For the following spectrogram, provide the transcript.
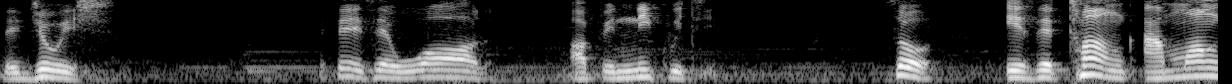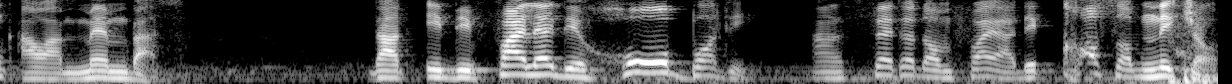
The Jewish. They say it's a word of iniquity. So it's a tongue among our members that it defiled the whole body and set it on fire, the cause of nature,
